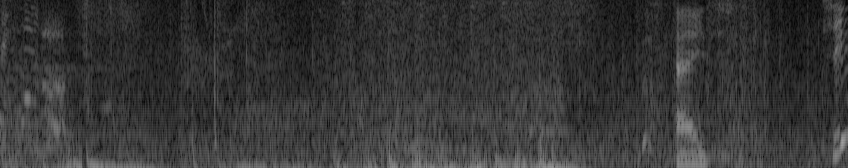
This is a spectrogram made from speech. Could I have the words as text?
Nice. Nice. See?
